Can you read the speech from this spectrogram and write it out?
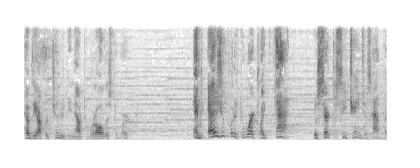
have the opportunity now to put all this to work. And as you put it to work like that, you'll start to see changes happen.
